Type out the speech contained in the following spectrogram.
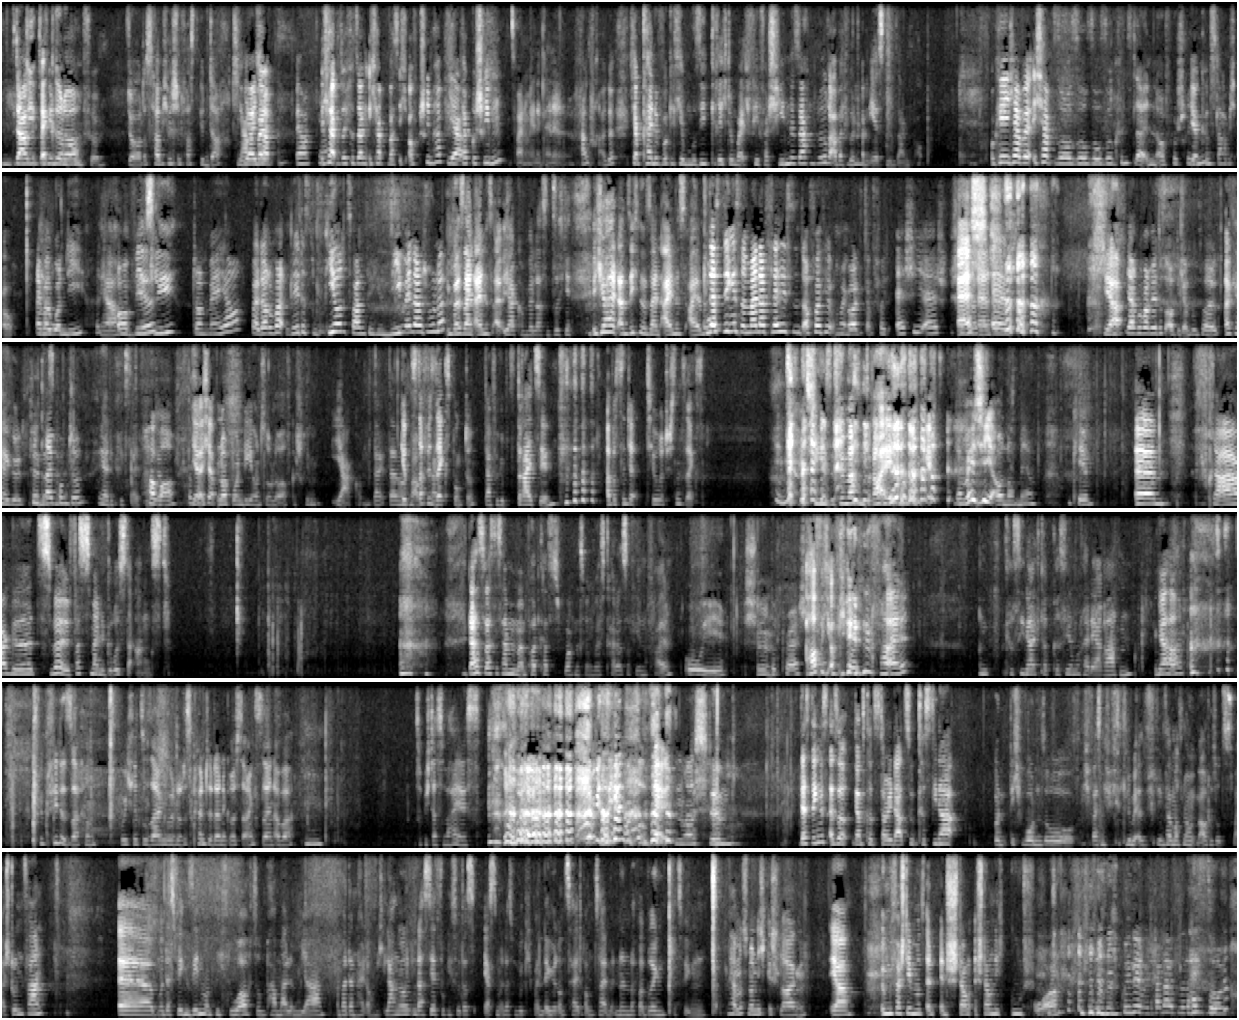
Die, Da gibt es einen. Punkt für. ja, das habe ich mir schon fast gedacht. Ja, Ja, ich weil- hab. Ja. ja. Ich habe, soll ich kurz sagen, ich habe, was ich aufgeschrieben habe, Ja. ich habe geschrieben, das war nur eine kleine Fangfrage, ich habe keine wirkliche Musikrichtung, weil ich viel verschiedene Sachen höre, aber ich würde am ehesten sagen Pop. Okay, ich habe, ich habe so, so, so, so KünstlerInnen Ja, aufgeschrieben. Künstler habe ich auch. Einmal One D, Ja, Obvious. obviously. John Mayer, weil darüber redest du 24-7 in der Schule. Über sein eines Al Ja, komm, wir lassen es durchgehen. Ich höre halt an sich nur sein eines Album. Und das Ding ist, in meiner Playlist sind auch voll viel. Oh mein Gott, ich glaube, ich spreche Ashy Ash. Ash. Ash. Ash. ja. Ja, darüber redest du auch die ganze Zeit. Okay, gut. Für Dann drei Punkte. Ja, du kriegst drei Punkte. Hammer. Was Ja, ich habe noch One D und Solo aufgeschrieben. Ja, komm. Da, da Gibt es dafür sechs Punkte. Dafür gibt es 13. Aber es sind ja theoretisch sind sechs. Jesus, wir machen drei. Okay. Da möchte ich auch noch mehr. Okay. ähm, Frage 12. Was ist meine größte Angst? Das ist was, das haben wir in meinem Podcast besprochen, deswegen weiß Carla das auf jeden Fall. Ui. Schön. Hoffe ich auf jeden Fall. Und Christina, ich glaube, Christina muss halt erraten. Ja. es gibt viele Sachen, wo ich jetzt so sagen würde, das könnte deine größte Angst sein, aber Mhm. als ob ich das weiß. Wir sehen uns so selten, Mann. Stimmt. Das Ding ist, also ganz kurz Story dazu, Christina und ich wohnen so, ich weiß nicht wie viele Kilometer, also auf jeden Fall muss man mit dem Auto so zwei Stunden fahren. Ähm, und deswegen sehen wir uns nicht so oft, so ein paar Mal im Jahr, aber dann halt auch nicht lange. Und das ist jetzt wirklich so das erste Mal, dass wir wirklich mal einen längeren Zeitraum Zeit miteinander verbringen. Deswegen, Wir haben uns noch nicht geschlagen. ja, irgendwie verstehen wir uns erstaun erstau erstaunlich gut. Boah. Nicht prügeln mit Hannah ist eine Leistung.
